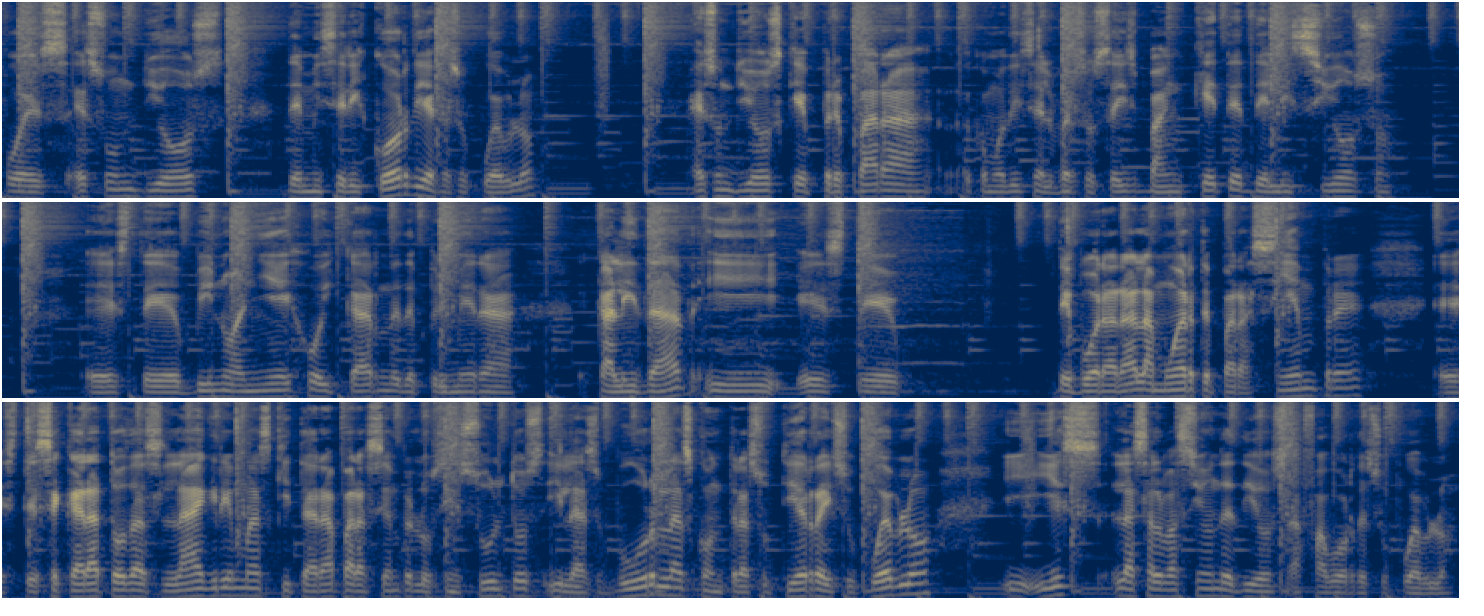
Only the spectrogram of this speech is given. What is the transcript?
pues es un Dios de misericordia hacia su pueblo. Es un Dios que prepara, como dice el verso 6, banquete delicioso. Este vino añejo y carne de primera calidad y este devorará la muerte para siempre. Este, secará todas lágrimas, quitará para siempre los insultos y las burlas contra su tierra y su pueblo, y es la salvación de Dios a favor de su pueblo.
